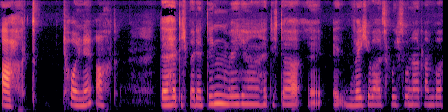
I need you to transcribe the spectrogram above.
8. Toll, ne? 8. Da hätte ich bei der Ding, welche hätte ich da, äh, äh welche war es, wo ich so nah dran war?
